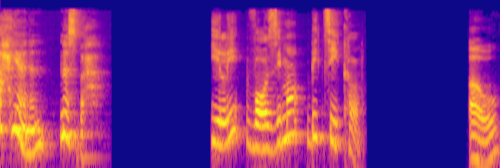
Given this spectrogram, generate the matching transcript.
أحيانا نسبح ili vozimo bicikl. أو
